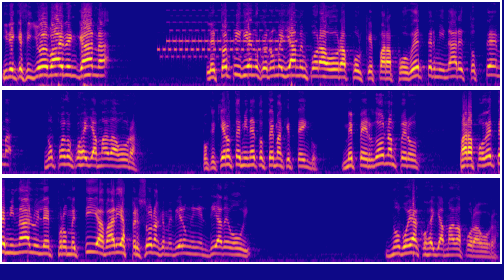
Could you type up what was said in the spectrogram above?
Y de que si Joe Biden gana, le estoy pidiendo que no me llamen por ahora porque para poder terminar estos temas, no puedo coger llamada ahora. Porque quiero terminar estos temas que tengo. Me perdonan, pero para poder terminarlo y le prometí a varias personas que me vieron en el día de hoy, no voy a coger llamada por ahora.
